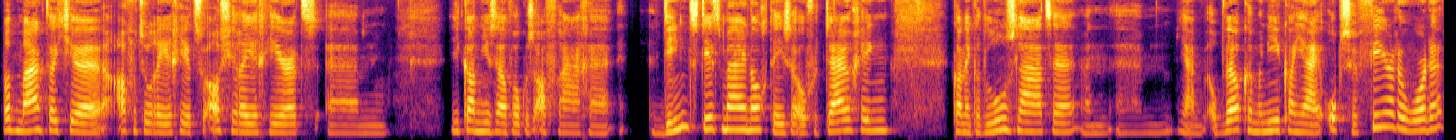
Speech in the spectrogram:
Wat maakt dat je af en toe reageert zoals je reageert? Um, je kan jezelf ook eens afvragen: dient dit mij nog, deze overtuiging? Kan ik het loslaten? En, um, ja, op welke manier kan jij observeerder worden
